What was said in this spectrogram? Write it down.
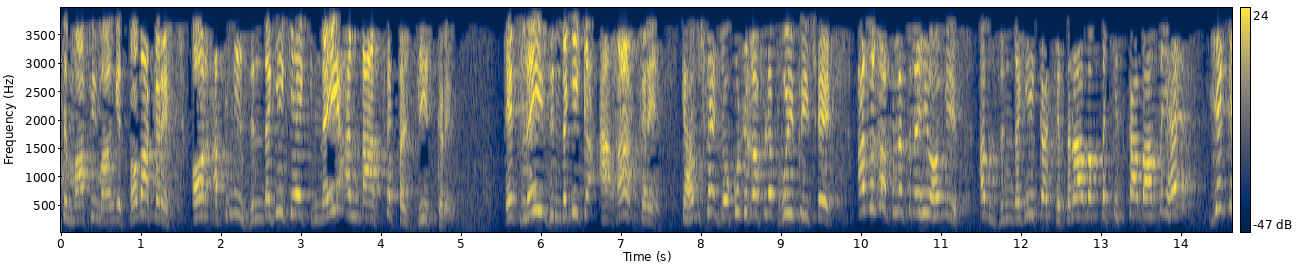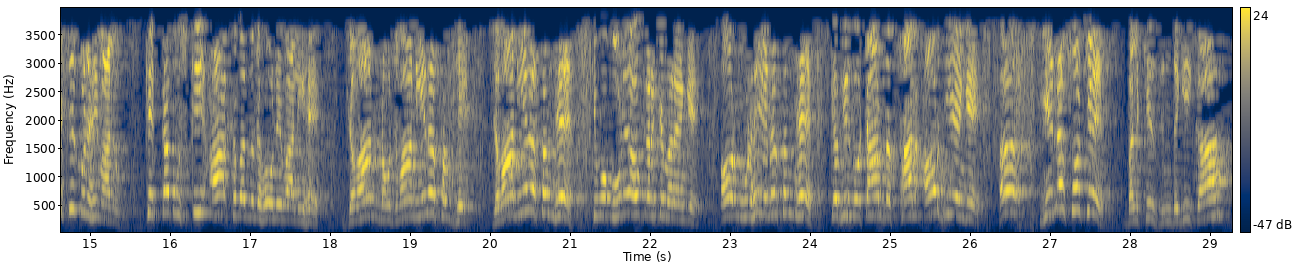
سے معافی مانگے، توبہ کرے اور اپنی زندگی کے ایک نئے انداز سے تجدید کرے۔ ایک نئی زندگی کا آغاز کریں کہ ہم سے جو کچھ غفلت ہوئی پیچھے، اب غفلت نہیں ہوگی۔ اب زندگی کا کتنا وقت کس کا باقی ہے؟ یہ کسی کو نہیں معلوم کہ کب اس کی آنکھ بند ہونے والی ہے۔ جوان نوجوان یہ نہ سمجھے، جوان یہ نہ سمجھے کہ وہ بوڑھے ہو کر کے مریں گے۔ اور بوڑھے یہ نہ سمجھے کہ ابھی دو چار دس سال اور جیئیں گے۔ ہاں یہ نہ سوچے، بلکہ زندگی کا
